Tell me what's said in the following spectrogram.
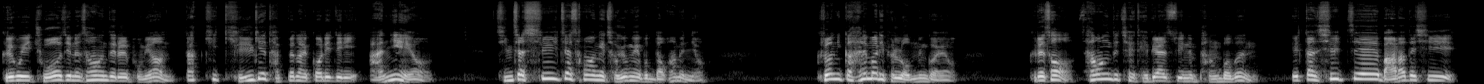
그리고 이 주어지는 상황들을 보면 딱히 길게 답변할 거리들이 아니에요. 진짜 실제 상황에 적용해 본다고 하면요. 그러니까 할 말이 별로 없는 거예요. 그래서 상황 대처에 대비할 수 있는 방법은 일단 실제 말하듯이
